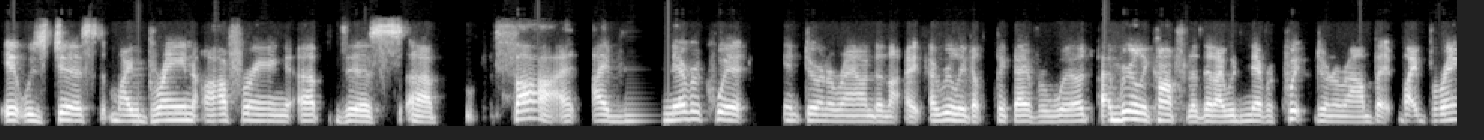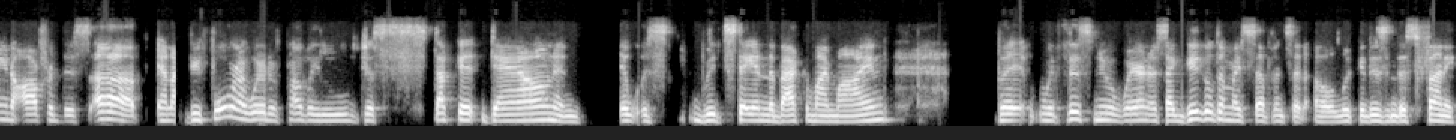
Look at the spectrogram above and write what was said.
It was just my brain offering up this uh, thought. I've never quit in a and I, I really don't think I ever would. I'm really confident that I would never quit during a round, but my brain offered this up. And before I would have probably just stuck it down and it was would stay in the back of my mind. But with this new awareness, I giggled to myself and said, Oh, look, it isn't this funny.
